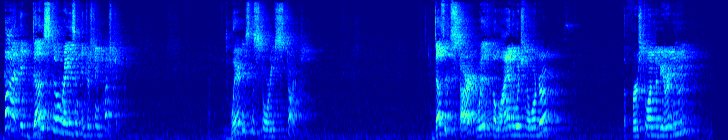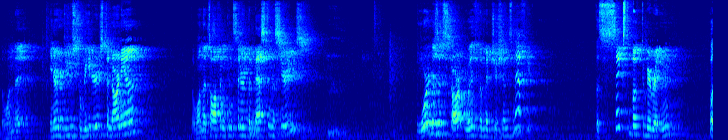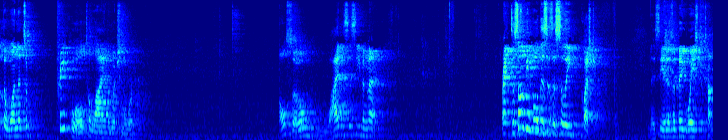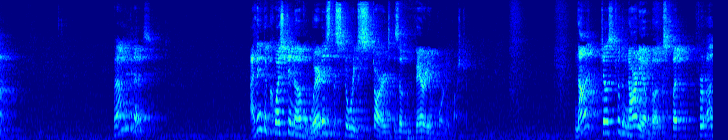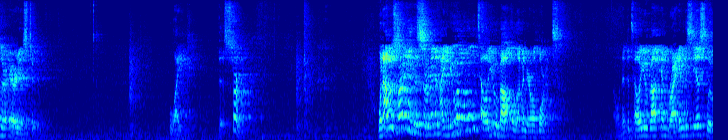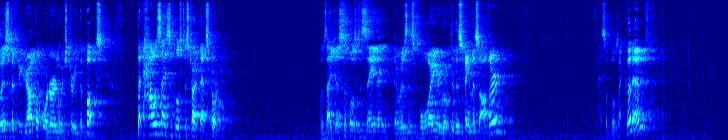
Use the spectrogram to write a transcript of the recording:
But it does still raise an interesting question. Where does the story start? Does it start with The Lion, the Witch, and the Wardrobe? The first one to be written, the one that introduced readers to Narnia, the one that's often considered the best in the series? Or does it start with the magician's nephew? The sixth book to be written, but the one that's a prequel to Lion, the Witch, and the Wardrobe. Also, why does this even matter? Right, to some people, this is a silly question. They see it as a big waste of time. But I don't think it is. I think the question of where does the story start is a very important question. Not just for the Narnia books, but for other areas too. Like this sermon. When I was writing this sermon, I knew I wanted to tell you about 11 year old Lawrence. I wanted to tell you about him writing to C.S. Lewis to figure out the order in which to read the books. But how was I supposed to start that story? Was I just supposed to say that there was this boy who wrote to this famous author? I suppose I could have.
